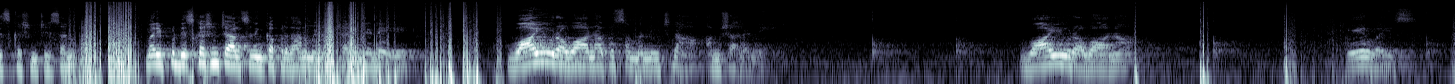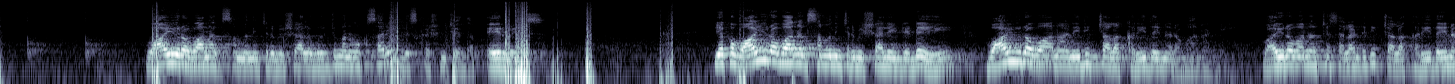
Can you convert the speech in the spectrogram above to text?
డిస్కషన్ చేశాను. మరి ఇప్పుడు డిస్కషన్ చేయాల్సిన ఇంకా ప్రధానమైన విషయాలు ఏంటంటే వాయు రవాణాకు సంబంధించిన అంశాలండి. వాయు రవాణా ఎయిర్వైస్ వాయు రవాణాకు సంబంధించిన విషయాల గురించి మనం ఒకసారి డిస్కషన్ చేద్దాం. ఎయిర్వేస్ ఈ యొక్క వాయు రవాణాకు సంబంధించిన విషయాలు ఏంటంటే వాయు రవాణా అనేది చాలా ఖరీదైన రవాణా అండి. వాయు రవాణా వచ్చేసి ఎలాంటిది? చాలా ఖరీదైన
